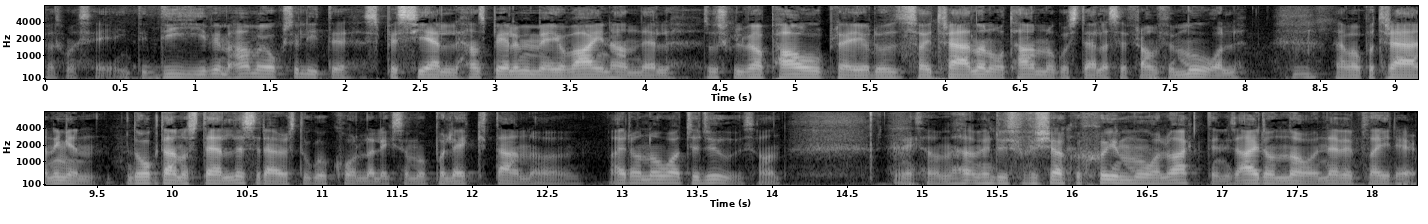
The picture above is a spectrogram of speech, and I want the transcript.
vad ska man säga, inte divig, men han var ju också lite speciell. Han spelade med mig och Weinhandel. Då skulle vi ha powerplay och då sa ju tränaren åt han att gå och ställa sig framför mål. Mm. När jag var på träningen. Då åkte han och ställde sig där och stod och kollade liksom upp på läktaren och I don't know what to do, sa han. Liksom, men du ska försöka skymma målvakten. I don't know, never played here.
